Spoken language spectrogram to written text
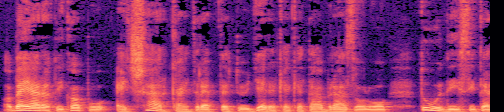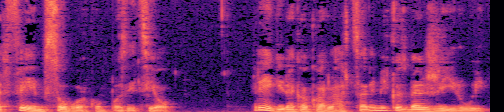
A bejárati kapu egy sárkányt reptető gyerekeket ábrázoló, túldíszített fém szoborkompozíció. Réginek akar látszani, miközben zsírúj.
